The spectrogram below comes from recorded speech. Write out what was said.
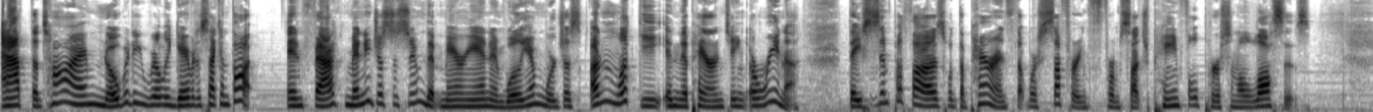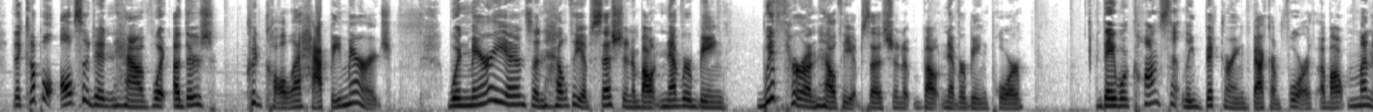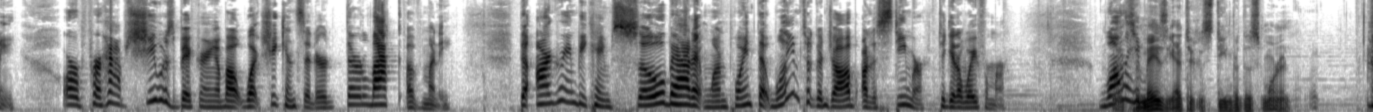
At the time, nobody really gave it a second thought. In fact, many just assumed that Marianne and William were just unlucky in the parenting arena. They sympathized with the parents that were suffering from such painful personal losses. The couple also didn't have what others could call a happy marriage. When Marianne's unhealthy obsession about never being, with her unhealthy obsession about never being poor, they were constantly bickering back and forth about money. Or perhaps she was bickering about what she considered their lack of money. The arguing became so bad at one point that William took a job on a steamer to get away from her. While It's he amazing. I took a steamer this morning.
